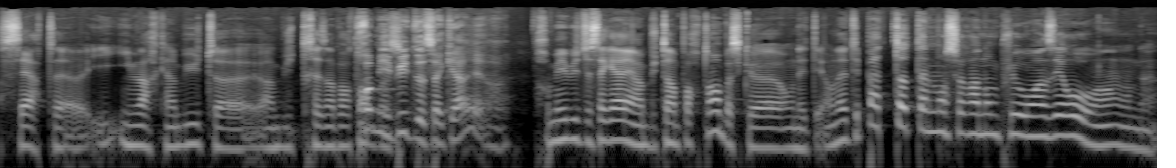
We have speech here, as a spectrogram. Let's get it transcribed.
certes, euh, il, marque un but, euh, un but très important. Premier but de sa carrière. Premier but de sa carrière un but important parce qu'on n'était on n'était pas totalement serein non plus au 1-0. hein. On a-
